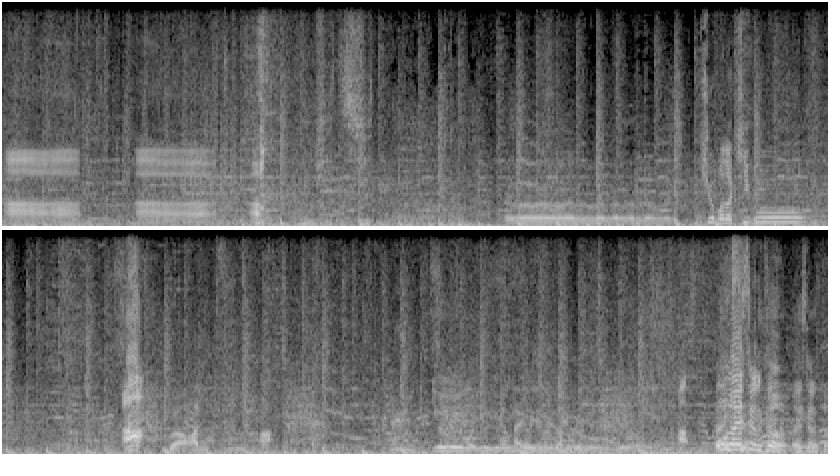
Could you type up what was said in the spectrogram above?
아, 아, 아, 아, 미친. 키워봐라 키고. 아, 뭐야 아니 아 이거 이거 이거 이거 이거 아 이거 이거 이거 이거 이거. 이거 이거 아, 오 나이스 강터, 나이스 강터.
